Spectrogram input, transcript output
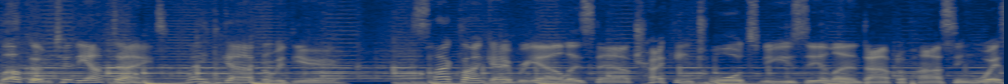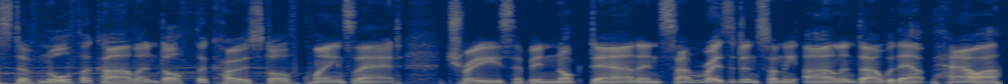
Welcome to the update. Leith Gardner with you. Cyclone Gabrielle is now tracking towards New Zealand after passing west of Norfolk Island off the coast of Queensland. Trees have been knocked down and some residents on the island are without power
